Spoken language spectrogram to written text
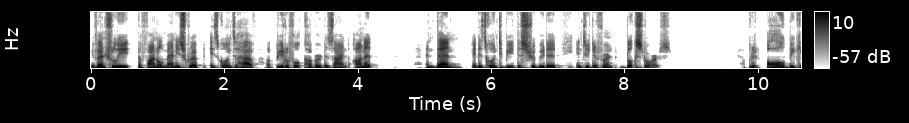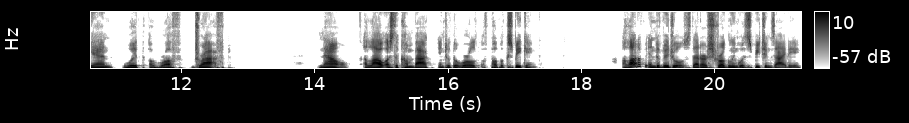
Eventually, the final manuscript is going to have a beautiful cover designed on it, and then it is going to be distributed into different bookstores. But it all began with a rough draft. Now, allow us to come back into the world of public speaking. A lot of individuals that are struggling with speech anxiety,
